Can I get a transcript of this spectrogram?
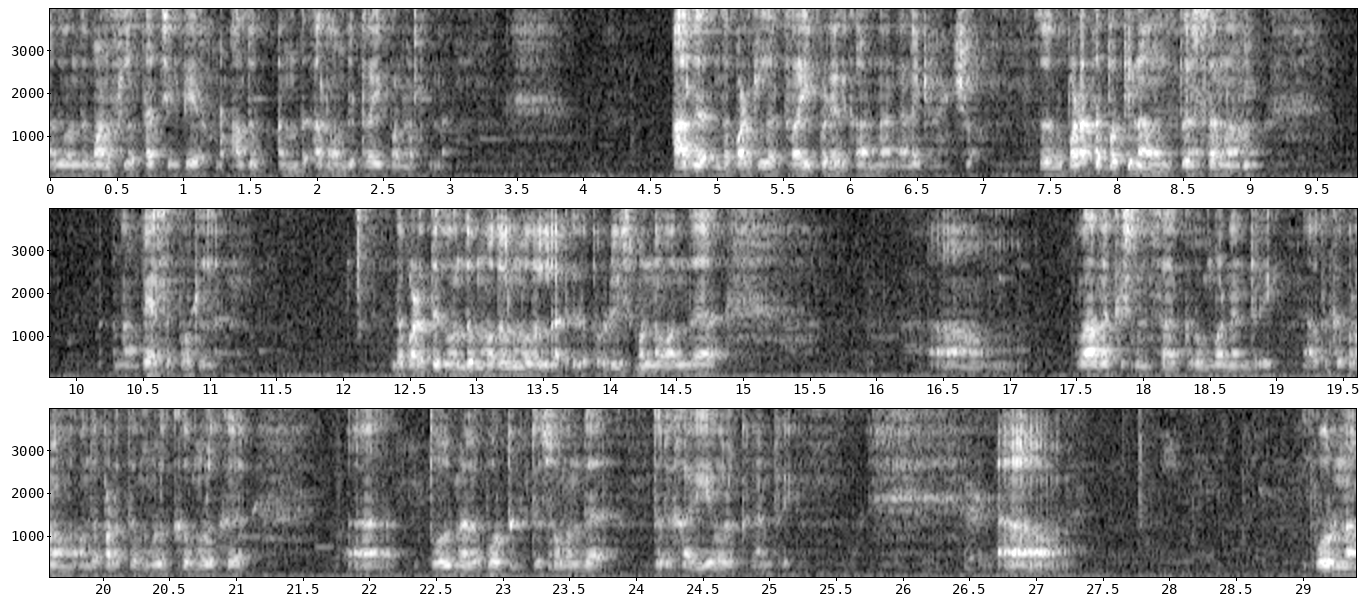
அது வந்து மனசில் தச்சுக்கிட்டே இருக்கணும். அது அந்த அதை வந்து ட்ரை பண்ண அப்படின்னா. அதை இந்த படத்தில் ட்ரை பண்ணியிருக்கான்னு நான் நினைக்கிறேன் ஆக்சுவலாக ஸோ இந்த படத்தை பற்றி நான் வந்து பெருசாக நான் நான் பேச போகிறதில்ல இந்த படத்துக்கு வந்து முதல் முதல்ல இதை ப்ரொடியூஸ் பண்ண வந்த ராதாகிருஷ்ணன் சாருக்கு ரொம்ப நன்றி. அதுக்கப்புறம் அந்த படத்தை முழுக்க முழுக்க தோல் மேலே போட்டுக்கிட்டு சுமந்த திரு ஹரி அவருக்கு நன்றி. பூர்ணா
